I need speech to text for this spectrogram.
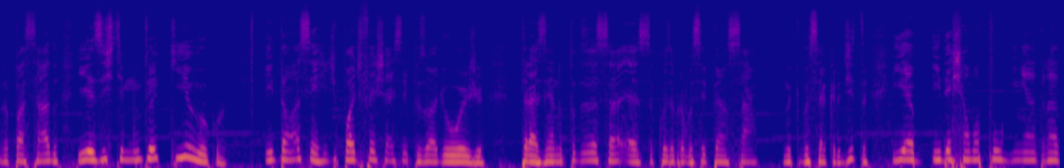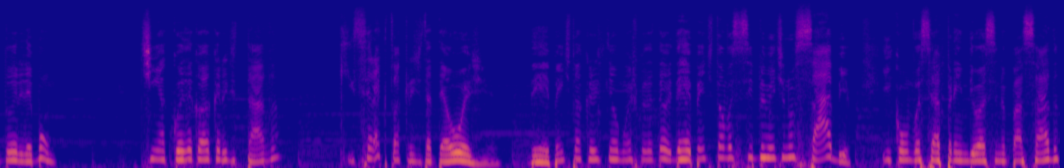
no passado e existe muito equívoco. Então, assim, a gente pode fechar esse episódio hoje trazendo toda essa, essa coisa pra você pensar no que você acredita e, é- e deixar uma pulguinha atrás da tua orelha. Bom, tinha coisa que eu acreditava que será que tu acredita até hoje? De repente tu acredita em algumas coisas até hoje. De repente então você simplesmente não sabe. E como você aprendeu assim no passado,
